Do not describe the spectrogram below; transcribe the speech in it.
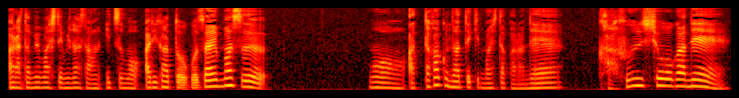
改めまして皆さん、いつもありがとうございます。もう、あったかくなってきましたからね。花粉症がね、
